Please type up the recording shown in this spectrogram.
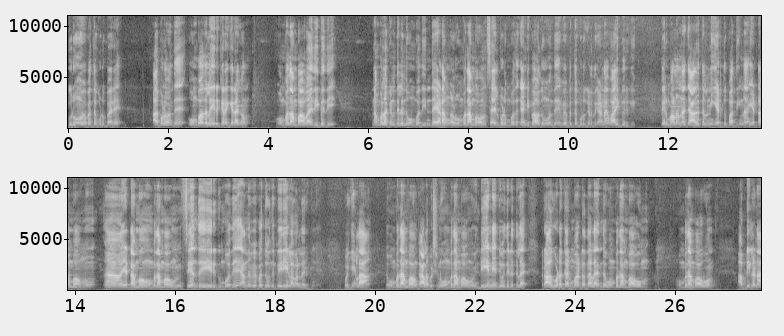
குருவும் விபத்தை கொடுப்பாரு. அதுபோல் வந்து ஒம்பதில் இருக்கிற கிரகம் ஒன்பதாம் பாவ அதிபதி நம்ம லக்கணத்துலேருந்து ஒம்பது இந்த இடங்கள் ஒன்பதாம் பாவம் செயல்படும் போது கண்டிப்பாக அதுவும் வந்து விபத்தை கொடுக்கறதுக்கான வாய்ப்பு இருக்குது பெரும்பாலும் நான் ஜாதகத்தில் நீங்கள் எடுத்து பார்த்தீங்கன்னா எட்டாம் பாவமும் எட்டாம் பாவம் ஒன்பதாம் பாவம் சேர்ந்து இருக்கும்போது அந்த விபத்து வந்து பெரிய லெவலில் இருக்குங்க. ஓகேங்களா? இந்த ஒன்பதாம் பாவம் காலபுருஷன் ஒன்பதாம் பாவம் டிஎன்ஏ ஜோதிடத்தில் ராகுவோட கர்மான்றதால இந்த ஒன்பதாம் பாவம் ஒன்பதாம் பாவம் அப்படி இல்லைன்னா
